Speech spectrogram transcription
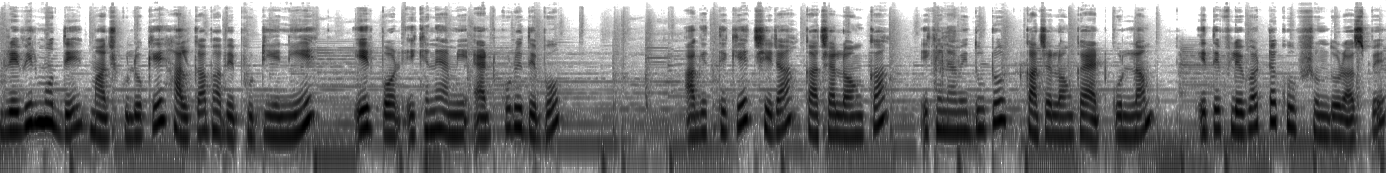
গ্রেভির মধ্যে মাছগুলোকে হালকাভাবে ফুটিয়ে নিয়ে এরপর এখানে আমি অ্যাড করে দেব আগের থেকে ছেঁড়া কাঁচা লঙ্কা। এখানে আমি দুটো কাঁচা লঙ্কা অ্যাড করলাম। এতে ফ্লেভারটা খুব সুন্দর আসবে।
